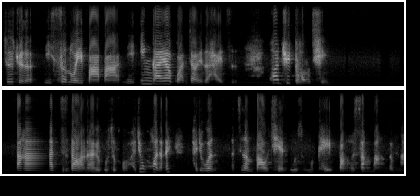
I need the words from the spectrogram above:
就是觉得你身为爸爸，你应该要管教你的孩子，换去同情。当他知道了那个故事后，他就换了，哎，他就问，真的很抱歉，有什么可以帮得上忙的吗？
